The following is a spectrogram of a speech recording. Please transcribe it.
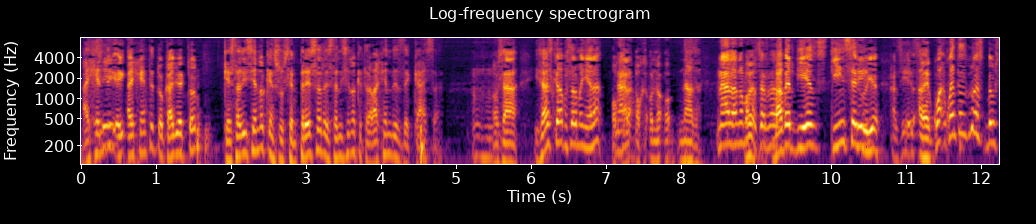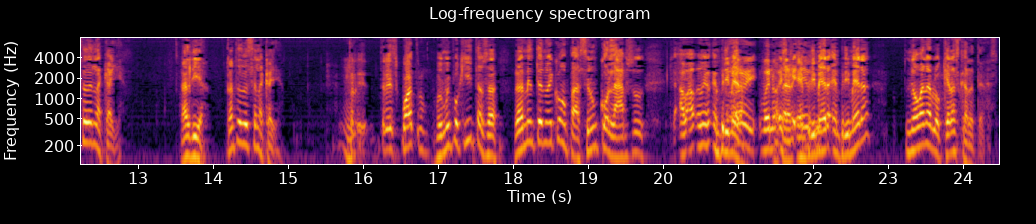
Hay gente, Sí. hay, hay gente, Tocayo Héctor, que está diciendo que en sus empresas le están diciendo que trabajen desde casa. O sea, ¿y sabes qué va a pasar mañana? Ojalá- Nada. o no, o- nada. Nada, no va a pasar nada. Va a haber 10, 15 Sí, grullas. así es. A ver, ¿cu- ¿cuántas grúas ve usted en la calle? Al día. ¿Cuántas veces en la calle? Tre- Tres, cuatro. Pues muy poquita, o sea, realmente no hay como para hacer un colapso. En primera, Ay, bueno, No, es espera, que, en eh, primera, en primera, no van a bloquear las carreteras.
